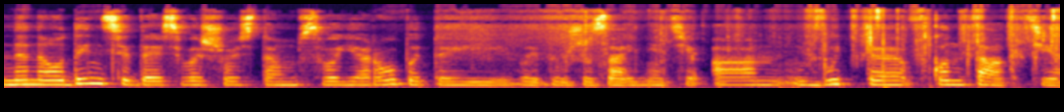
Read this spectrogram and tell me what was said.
Не наодинці десь ви щось там своє робите і ви дуже зайняті, а будьте в контакті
